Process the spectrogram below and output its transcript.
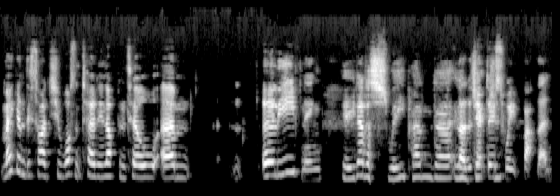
Megan decided she wasn't turning up until um, early evening. Yeah, you'd had a sweep and uh, No, they didn't do sweep back then.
